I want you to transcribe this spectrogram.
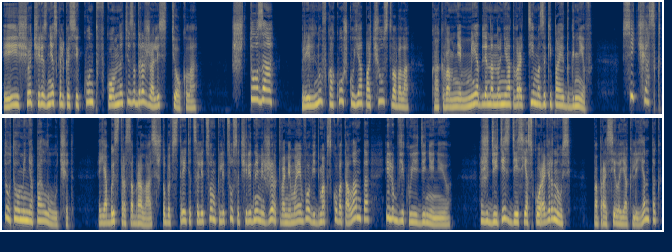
и еще через несколько секунд в комнате задрожали стекла. «Что за...» Прильнув к окошку, я почувствовала, как во мне медленно, но неотвратимо закипает гнев. «Сейчас кто-то у меня получит». Я быстро собралась, чтобы встретиться лицом к лицу с очередными жертвами моего ведьмовского таланта и любви к уединению. «Ждите здесь, я скоро вернусь», — попросила я клиенток,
